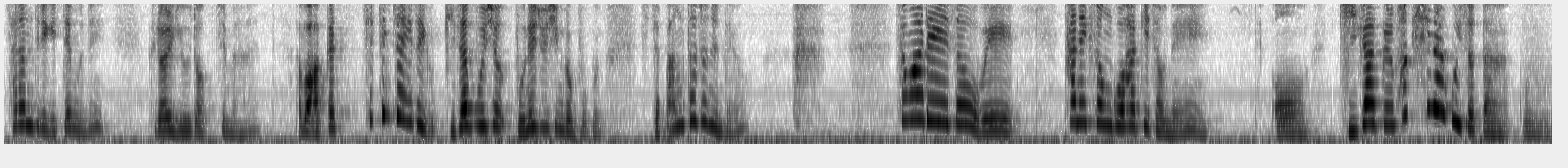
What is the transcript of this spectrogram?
사람들이기 때문에 그럴 이유도 없지만 아, 뭐 아까 채팅창에서 이거 기사 보셔, 보내주신 거 보고 진짜 빵 터졌는데요. 청와대에서 왜 탄핵 선고하기 전에 어 기각을 확신하고 있었다고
